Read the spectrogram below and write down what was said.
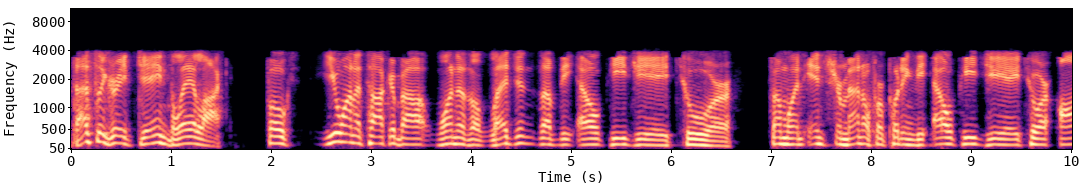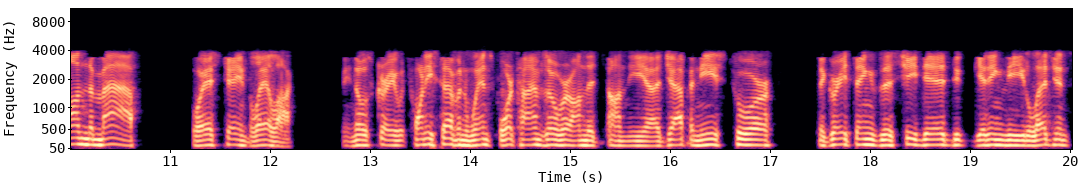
That's the great Jane Blalock. Folks, you want to talk about one of the legends of the LPGA Tour, someone instrumental for putting the LPGA Tour on the map. Boy, it's Jane Blalock. I mean, those great 27 wins, four times over on the on the uh, Japanese tour. The great things that she did, getting the Legends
